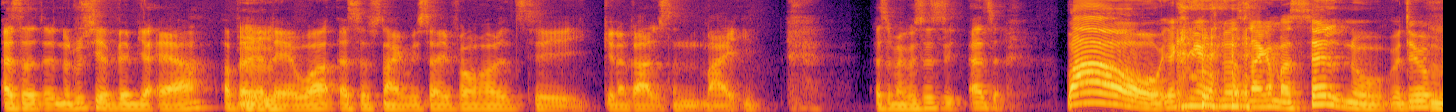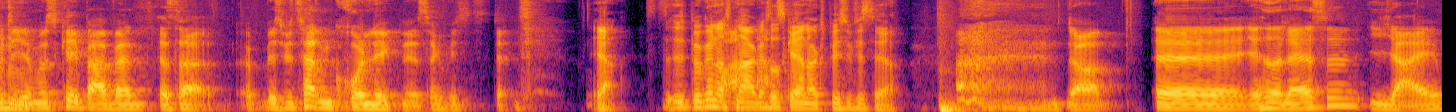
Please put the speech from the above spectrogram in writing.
Altså, når du siger, hvem jeg er, og hvad mm. jeg laver, altså snakker vi så i forhold til generelt sådan mig i... Altså, man kunne så sige, altså, wow, jeg kan ikke engang finde ud af at snakke om mig selv nu, men det er jo fordi, Mhm. jeg måske bare vandt, altså, hvis vi tager den grundlæggende, så kan vi... Ja, begynd at snakke, og så skal jeg nok specificere. Nå, øh, jeg hedder Lasse. Jeg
